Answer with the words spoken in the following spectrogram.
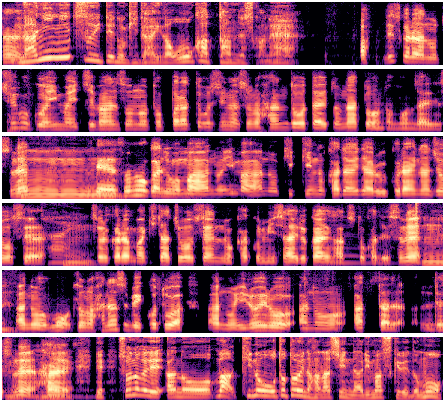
はい、何についての議題が多かったんですかね？あですからあの、中国は今、一番その取っ払ってほしいのは、その半導体と NATO の問題ですね。うんうんうん。で、その他にも、まあ、あの今、あの喫緊の課題であるウクライナ情勢、はい。うん。それからまあ北朝鮮の核・ミサイル開発とかですね、うん。あのもうその話すべきことは、あのいろいろあのあったんですね。はい。でその中であの、まあ、昨日一昨日の話になりますけれども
